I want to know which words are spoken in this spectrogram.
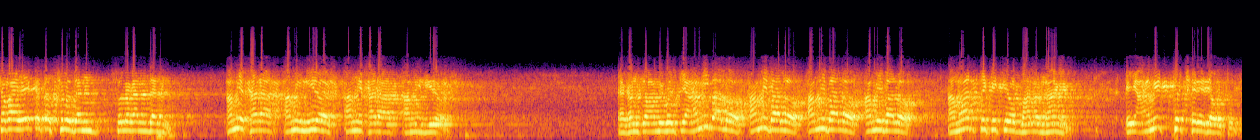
সবাই এই কথা স্লোগান স্লোগান দেন, আমি খারাপ, আমি নিরস, আমি খারাপ, আমি নিরস। এখন তো আমি বলছি, আমি ভালো আমি ভালো আমি ভালো আমি ভালো, আমার থেকে কেউ ভালো নাই। এই আমির তো ছেড়ে দাও তুমি।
